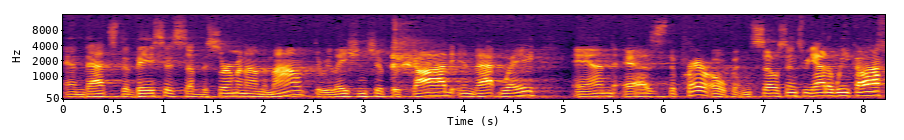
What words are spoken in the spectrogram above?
And that's the basis of the Sermon on the Mount, the relationship with God in that way, and as the prayer opens. So, since we had a week off,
